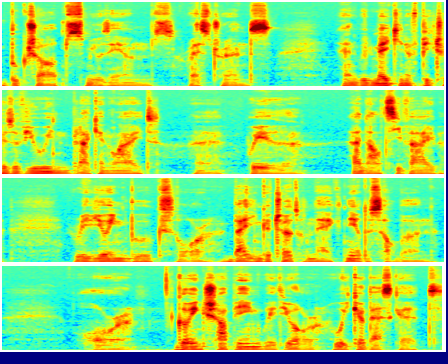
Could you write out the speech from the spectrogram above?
bookshops, museums, restaurants, and we'll make enough pictures of you in black and white uh, with an artsy vibe, reviewing books or buying a turtleneck near the Sorbonne, or going shopping with your wicker basket,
